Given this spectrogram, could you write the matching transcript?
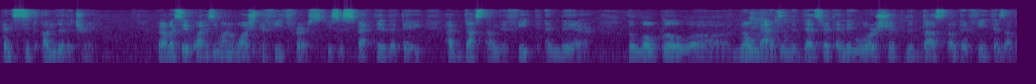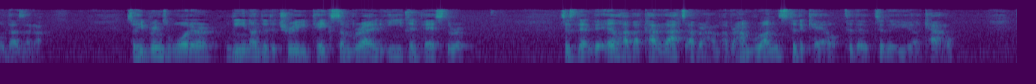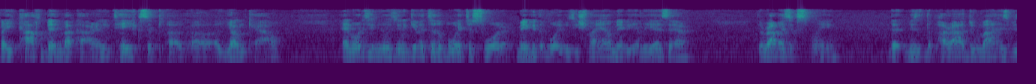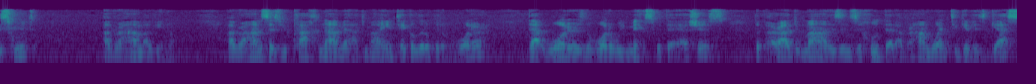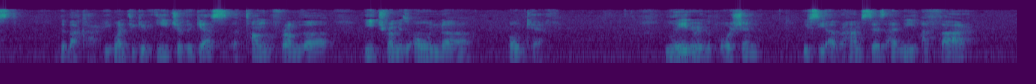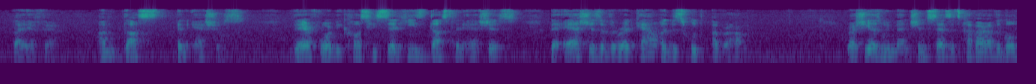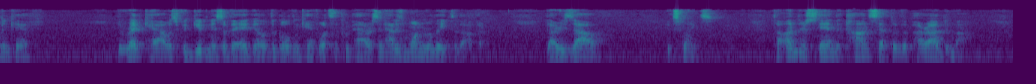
And sit under the tree. The rabbis say, why does he want to wash their feet first? He suspected that they have dust on their feet and they're the local uh, nomads in the desert and they worship the dust of their feet as avodah zarah. So he brings water, lean under the tree, take some bread, eat, and pass through. It says then ve'el habakar ratz Abraham. Abraham runs to the cow, to the to the uh, cattle. Vayikach ben bakar, and he takes a, a, a young cow. And what is he do? He's going to give it to the boy to slaughter. Maybe the boy was Ishmael, maybe Eliezer. The rabbis explain that the para duma is bizchut Avraham Avinu. Avraham says, "Yukach na me'at mayim." Take a little bit of water. That water is the water we mix with the ashes. The para duma is in zichut that Avraham went to give his guest the bakar. He went to give each of the guests a tongue from the, each from his own uh, own calf. Later in the portion, we see Abraham says, "Ani afar va'efer." I'm dust and ashes. Therefore, because he said he's dust and ashes, the ashes of the red cow are bizchut Abraham. Rashi, as we mentioned, says it's kapara of the golden calf. The red cow is forgiveness of the egel of the golden calf. What's the comparison? How does one relate to the other? the Arizal explains. To understand the concept of the paraduma,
